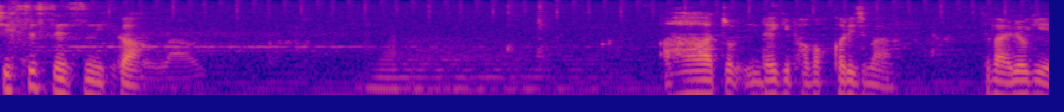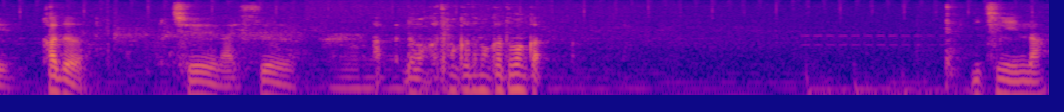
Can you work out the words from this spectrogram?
식스센스니까. 아, 좀 렉이 버벅거리지 마. 제발 여기 카드. 그렇지, 나이스. 아, 도망가, 도망가, 도망가, 도망가. 2층에 있나?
